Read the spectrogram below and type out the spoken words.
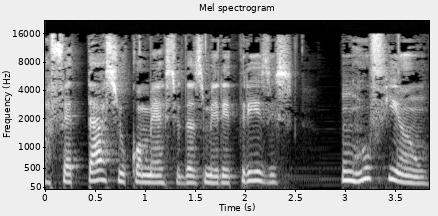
afetasse o comércio das meretrizes, um rufião,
